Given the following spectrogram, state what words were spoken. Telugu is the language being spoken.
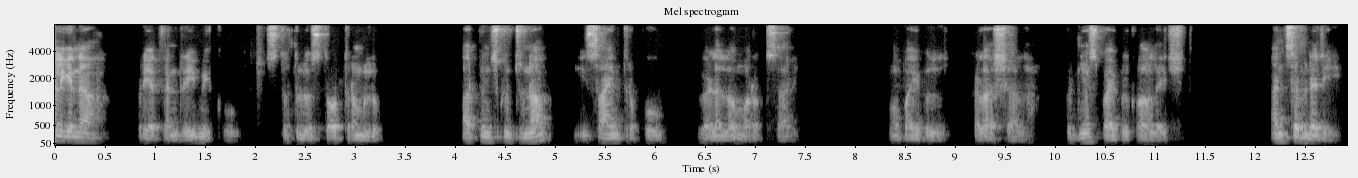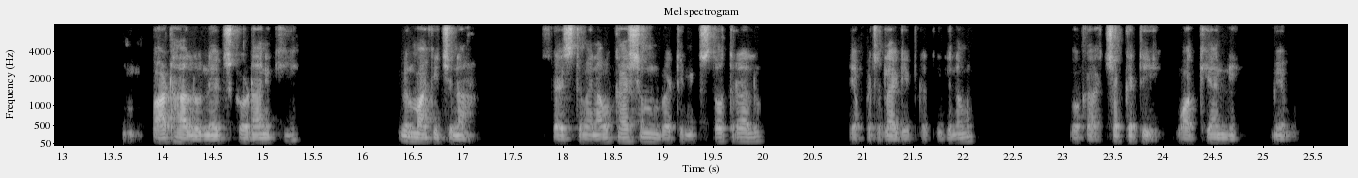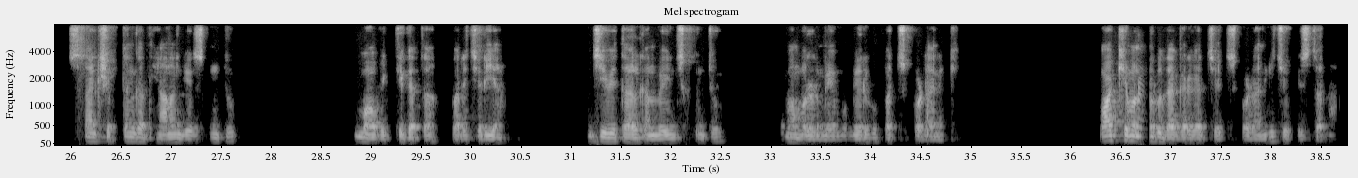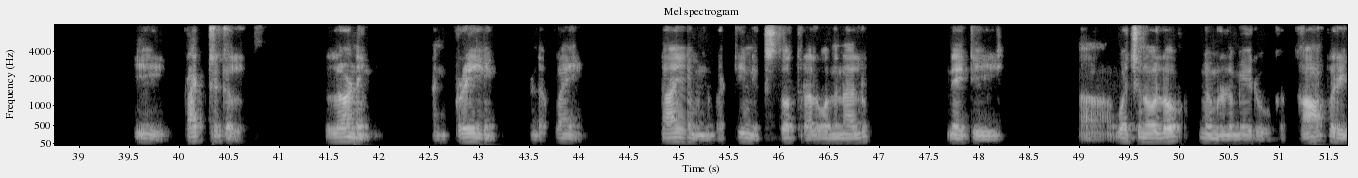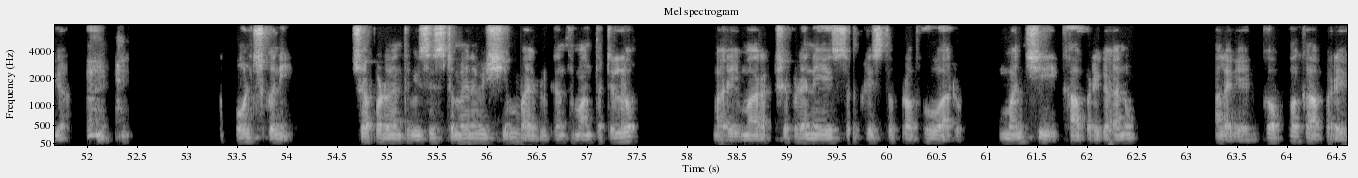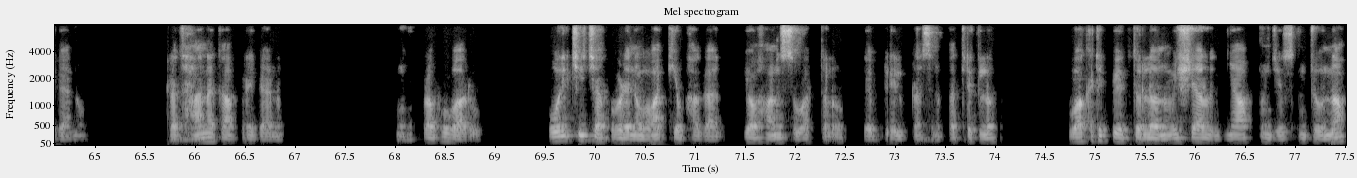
కలిగిన ప్రియ తండ్రి మీకు స్థుతులు స్తోత్రములు అర్పించుకుంటున్నాం ఈ సాయంత్రపు వేళలో మరొకసారి మా బైబిల్ కళాశాల good news Bible college and seminary పాఠాలు నేర్చుకోవడానికి మీరు మాకు ఇచ్చిన శ్రేష్టమైన అవకాశం బట్టి మీకు స్తోత్రాలు. ఎప్పటిలాగే ప్రతిదినము ఒక చక్కటి వాక్యాన్ని మేము సంక్షిప్తంగా ధ్యానం చేసుకుంటూ మా వ్యక్తిగత పరిచర్య జీవితాలకు అన్వయించుకుంటూ మమ్మల్ని మేము మెరుగుపరచుకోవడానికి వాక్యమునకు దగ్గరగా చేర్చుకోవడానికి చూపిస్తున్నాం. ఈ practical learning and praying and applying న్యాయంను బట్టి నీకు స్తోత్రాలు వందనాలు. నేటి వచనంలో మిమ్మల్ని మీరు ఒక కాపరిగా పోల్చుకొని చెప్పడం ఎంత విశిష్టమైన విషయం బైబిల్ గ్రంథం అంతటిలో. మరి మా రక్షకుడైన యేసుక్రీస్తు ప్రభు వారు మంచి కాపరిగాను అలాగే గొప్ప కాపరిగాను ప్రధాన కాపరిగాను ప్రభు వారు పోల్చి చెప్పబడిన వాక్య భాగాలు యోహాను సువార్తలో ఏప్రిల్ ప్రసన్న పత్రికలో ఒకటి పేతుల్లోని విషయాలు జ్ఞాపకం చేసుకుంటూ ఉన్నాం.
